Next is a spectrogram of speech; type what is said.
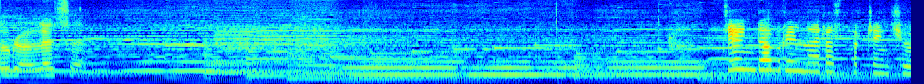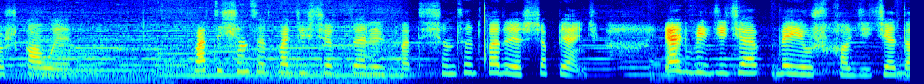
Dobra, lecę. Dzień dobry na rozpoczęciu szkoły 2024-2025. Jak widzicie, wy już wchodzicie do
